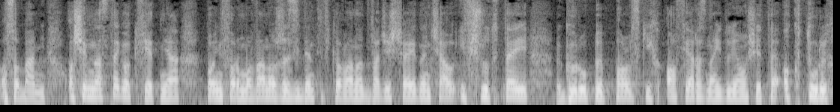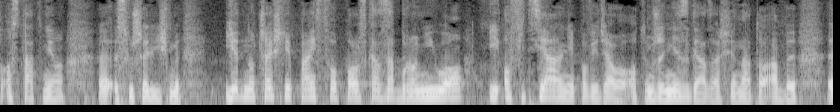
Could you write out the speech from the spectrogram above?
osobami. 18 kwietnia poinformowano, że zidentyfikowano 21 ciał i wśród tej grupy polskich ofiar znajdują się te, o których ostatnio e, słyszeliśmy. Jednocześnie państwo Polska zabroniło i oficjalnie powiedziało o tym, że nie zgadza się na to, aby e,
